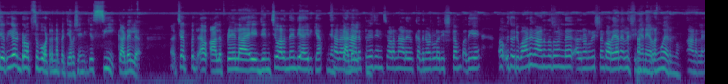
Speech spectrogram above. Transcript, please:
ചെറിയ ഡ്രോപ്സ് ഓഫ് വാട്ടറിനെ പറ്റിയാണ് പക്ഷെ എനിക്ക് സീ കടൽ ചെറുപ്പ ആലപ്പുഴയിലായി ജനിച്ചു വളർന്നതിന്റെ ആയിരിക്കാം. ആലപ്പുഴ ജനിച്ചു വളർന്ന ആളുകൾക്ക് അതിനോടുള്ള ഒരു ഇഷ്ടം പതിയെ ഇത് ഒരുപാട് കാണുന്നത് കൊണ്ട് അതിനോടുള്ള ഇഷ്ടം കുറയാനല്ല പക്ഷെ ഞാൻ ഇറങ്ങുമായിരുന്നു ആണല്ലേ?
